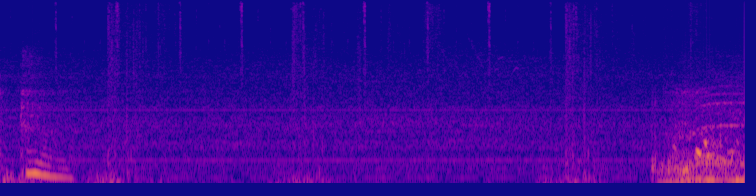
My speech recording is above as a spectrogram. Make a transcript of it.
Hmm.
